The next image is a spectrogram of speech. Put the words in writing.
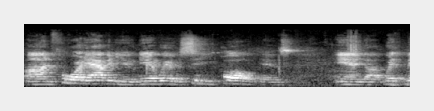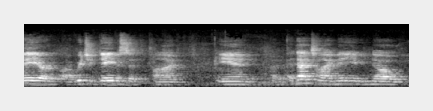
on Ford Avenue near where the city hall is, and uh, with Mayor uh, Richard Davis at the time. And uh, at that time, many of you know,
